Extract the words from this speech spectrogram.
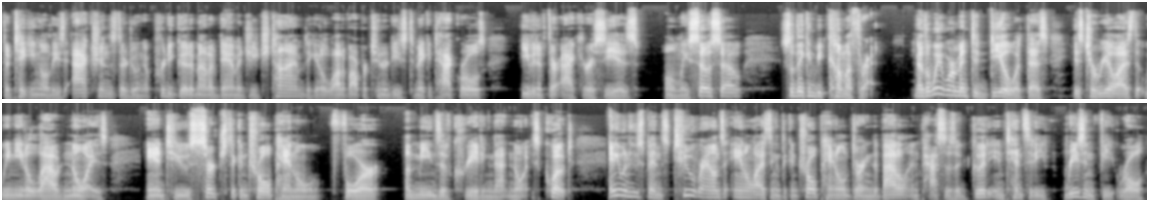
they're taking all these actions, they're doing a pretty good amount of damage each time, they get a lot of opportunities to make attack rolls, even if their accuracy is only so so, so they can become a threat. Now, the way we're meant to deal with this is to realize that we need a loud noise and to search the control panel for a means of creating that noise. Quote, Anyone who spends two rounds analyzing the control panel during the battle and passes a good intensity reason feat roll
